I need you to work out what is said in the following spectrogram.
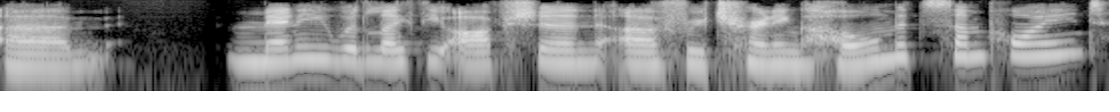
Um, Many would like the option of returning home at some point,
